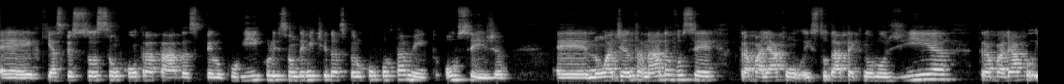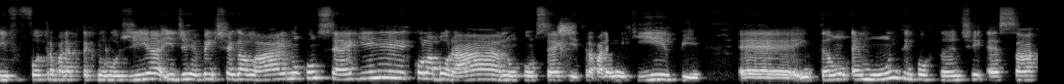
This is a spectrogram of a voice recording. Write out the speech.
é, que as pessoas são contratadas pelo currículo e são demitidas pelo comportamento, ou seja, é, não adianta nada você trabalhar com, estudar tecnologia, trabalhar com, e for trabalhar com tecnologia e de repente chega lá e não consegue colaborar, não consegue trabalhar em equipe, é, então, é muito importante essa,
